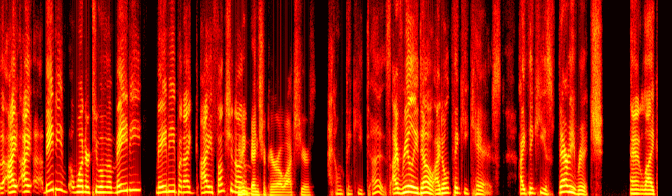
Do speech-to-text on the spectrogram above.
I I uh, maybe one or two of them maybe maybe but I I function on. you think Ben Shapiro watched yours? I don't think he does. I really don't. I don't think he cares. I think he's very rich. And like,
